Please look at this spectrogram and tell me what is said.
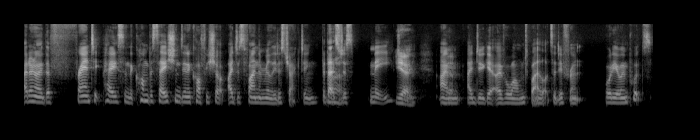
I don't know, the frantic pace and the conversations in a coffee shop, I just find them really distracting. But that's Right. just me. too. Yeah. I'm I do get overwhelmed by lots of different audio inputs.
